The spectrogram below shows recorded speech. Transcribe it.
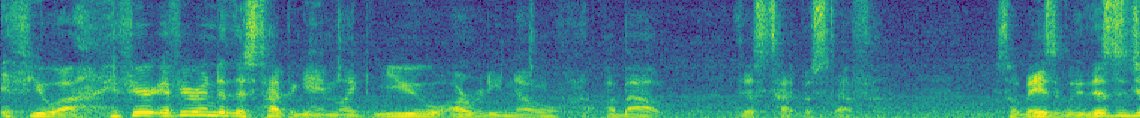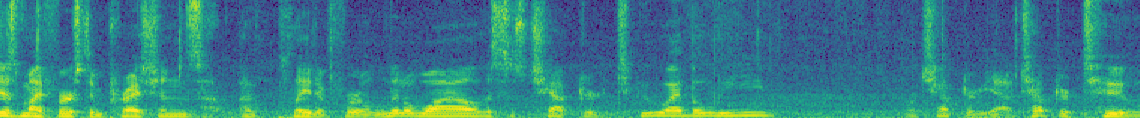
if you uh, if you're if you're into this type of game, like you already know about this type of stuff. So basically, this is just my first impressions. I've played it for a little while. This is chapter two, I believe, or chapter yeah, chapter two.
